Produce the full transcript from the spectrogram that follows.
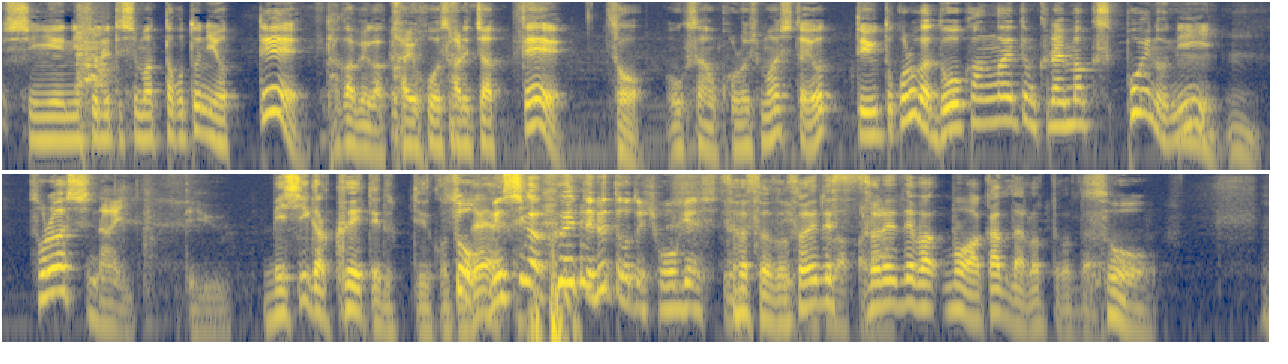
深淵に触れてしまったことによって高部が解放されちゃってそ奥さんを殺しましたよっていうところがどう考えてもクライマックスっぽいのう、に、うんうん。それはしないっていう。飯が食えてるっていうことそう。で飯が食えてるってことを表現してるそうそうそう。それでそれではもう分かんだろってことだよそう。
